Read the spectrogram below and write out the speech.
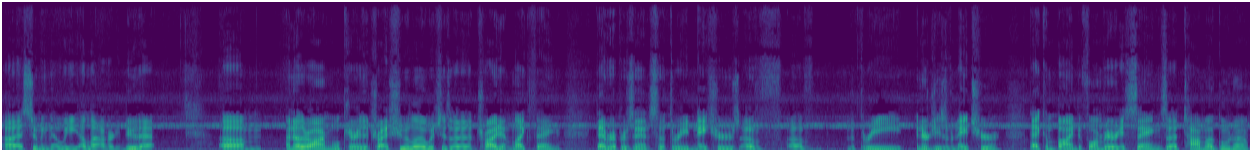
uh, assuming that we allow her to do that. Um, another arm will carry the trishula, which is a trident like thing that represents the three natures of, of the three energies of nature that combine to form various things. Uh, tamaguna,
